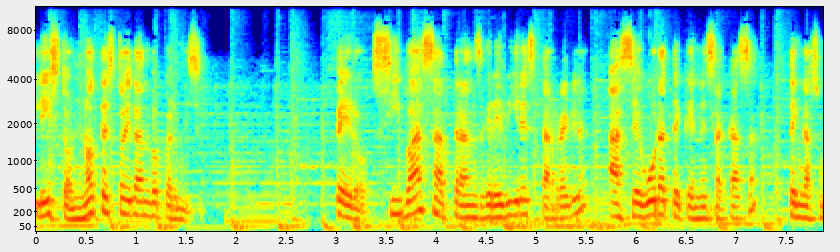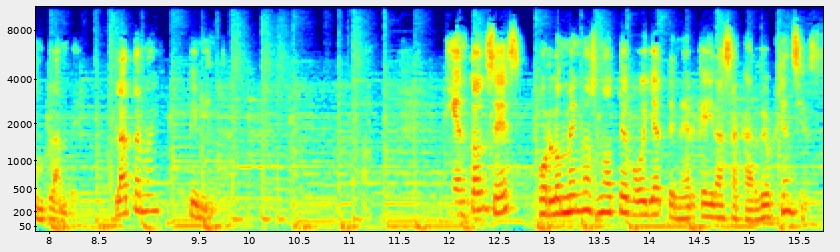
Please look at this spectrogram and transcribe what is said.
listo, no te estoy dando permiso. Pero si vas a transgredir esta regla, asegúrate que en esa casa tengas un plan B plátano y pimienta. Y entonces, por lo menos no te voy a tener que ir a sacar de urgencias.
